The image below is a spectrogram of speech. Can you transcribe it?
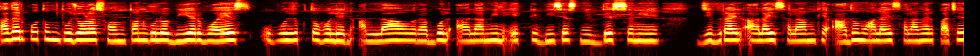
তাদের প্রথম দুজোড়া সন্তানগুলো বিয়ের বয়স উপযুক্ত হলেন আল্লাহ রাবুল আলামিন একটি বিশেষ নির্দেশ নিয়ে জিব্রাইল আলাই সালামকে আদম আলাই সালামের কাছে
